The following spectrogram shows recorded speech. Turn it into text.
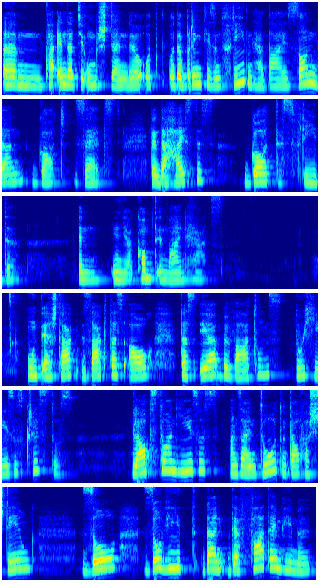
ähm, verändert die Umstände oder, bringt diesen Frieden herbei, sondern Gott selbst. Denn da heißt es, Gottes Friede in, ja, kommt in mein Herz. Und er sagt das auch, dass er bewahrt uns durch Jesus Christus. Glaubst du an Jesus, an seinen Tod und Auferstehung? So, so wie dein, der Vater im Himmel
